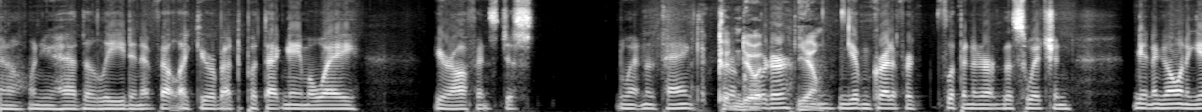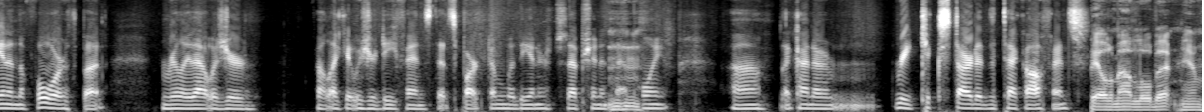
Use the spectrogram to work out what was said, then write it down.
You know, when you had the lead and it felt like you were about to put that game away, your offense just went in the tank. Couldn't do it. Yeah. Give them credit for flipping it the switch and getting it going again in the fourth, but really that was your felt like it was your defense that sparked them with the interception at Mm-hmm. that point. Uh, that kind of re kick started the Tech offense. Bailed them out a little bit. Yeah.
